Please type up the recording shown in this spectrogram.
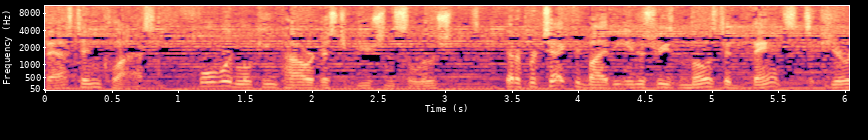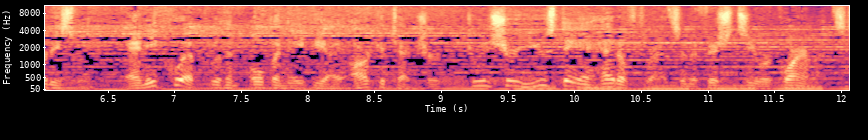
best in class, forward looking power distribution solutions that are protected by the industry's most advanced security suite and equipped with an open API architecture to ensure you stay ahead of threats and efficiency requirements.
